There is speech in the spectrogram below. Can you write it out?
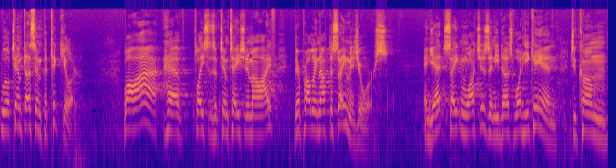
will tempt us in particular. While I have places of temptation in my life, they're probably not the same as yours. And yet, Satan watches and he does what he can to come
